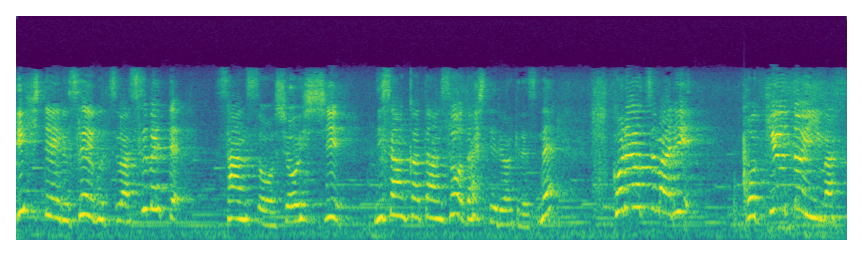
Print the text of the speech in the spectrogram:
生きている生物は全て酸素を消費し二酸化炭素を出しているわけですね。これをつまり呼吸と言います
